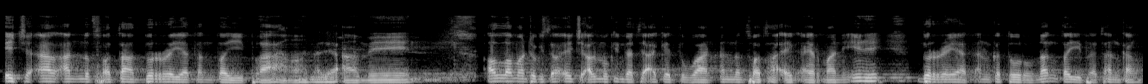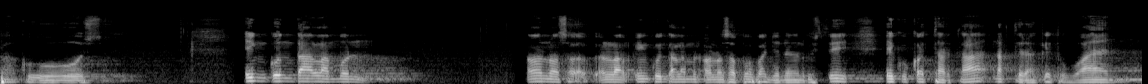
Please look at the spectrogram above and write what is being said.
ij'al an-nutfata dzurriyyatan thayyibah. Amin. Allah madu kita ij'al mungkin dadekake Tuhan an-nutfata ing air mani ini dzurriyyatan keturunan thayyibatan kang bagus. Ing kunta lamun ana ing kunta lamun ana sapa panjenengan Gusti iku qadarta nakdirake Tuhan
